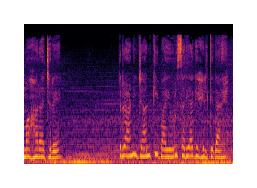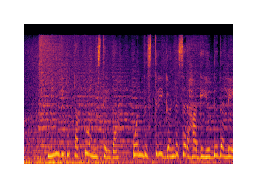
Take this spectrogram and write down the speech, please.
ಮಹಾರಾಜರೇ ರಾಣಿ ಜಾನಕಿ ಬಾಯಿಯವರು ಸರಿಯಾಗಿ ಹೇಳ್ತಿದ್ದಾರೆ. ನಿಮ್ಗಿದು ತಪ್ಪು ಅನ್ನಿಸ್ತಿಲ್ವಾ ಒಂದು ಸ್ತ್ರೀ ಗಂಡಸರ ಹಾಗೆ ಯುದ್ಧದಲ್ಲಿ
